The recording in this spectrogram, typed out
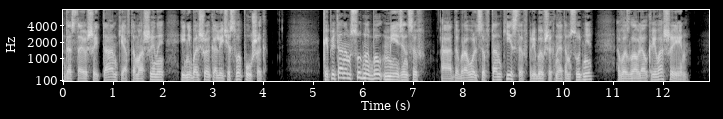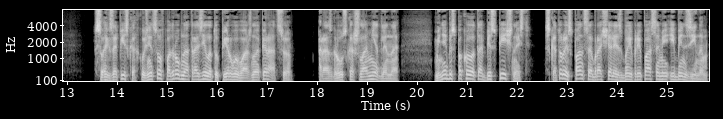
доставивший танки, автомашины и небольшое количество пушек. Капитаном судна был Мезенцев, а добровольцев-танкистов, прибывших на этом судне, возглавлял Кривошеин. В своих записках Кузнецов подробно отразил эту первую важную операцию. Разгрузка шла медленно. Меня беспокоила та беспечность, с которой испанцы обращались с боеприпасами и бензином.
